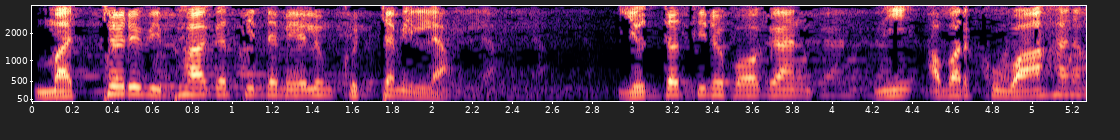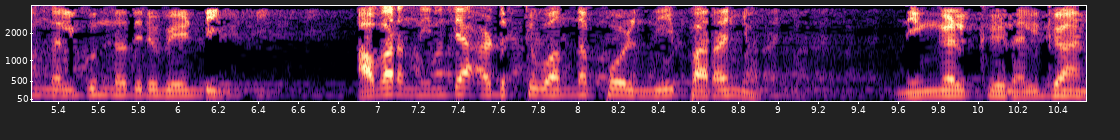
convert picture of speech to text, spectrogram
മറ്റൊരു വിഭാഗത്തിന്റെ മേലും കുറ്റമില്ല യുദ്ധത്തിനു പോകാൻ നീ അവർക്ക് വാഹനം നൽകുന്നതിനു വേണ്ടി അവർ നിന്റെ അടുത്തു വന്നപ്പോൾ നീ പറഞ്ഞു നിങ്ങൾക്ക് നൽകാൻ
